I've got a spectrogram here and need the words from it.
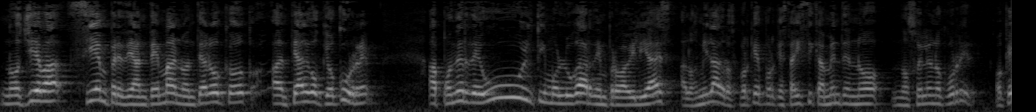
nos lleva siempre de antemano ante algo que, ante algo que ocurre a poner de último lugar de improbabilidades a los milagros. ¿Por qué? Porque estadísticamente no, no suelen ocurrir. ¿Ok?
